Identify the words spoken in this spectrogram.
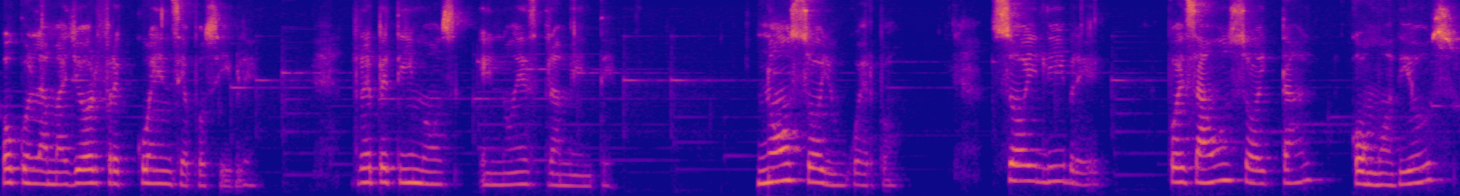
o con la mayor frecuencia posible, repetimos en nuestra mente, no soy un cuerpo, soy libre pues aún soy tal como Dios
